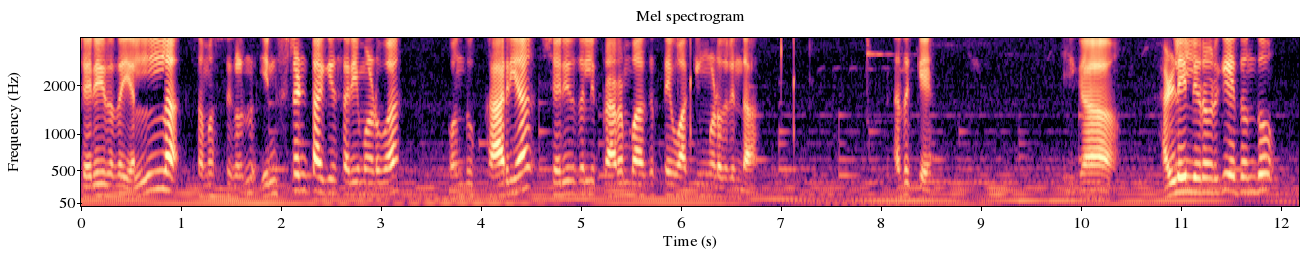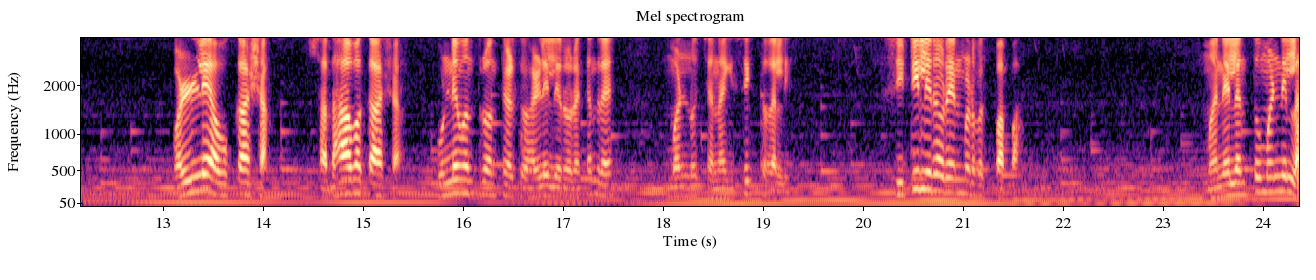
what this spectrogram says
ಶರೀರದ ಎಲ್ಲ ಸಮಸ್ಯೆಗಳನ್ನು ಇನ್ಸ್ಟಂಟ್ ಆಗಿ ಸರಿ ಮಾಡುವ ಒಂದು ಕಾರ್ಯ ಶರೀರದಲ್ಲಿ ಪ್ರಾರಂಭ ಆಗುತ್ತೆ ವಾಕಿಂಗ್ ಮಾಡೋದ್ರಿಂದ. ಅದಕ್ಕೆ ಈಗ ಹಳ್ಳಿಲಿರೋರಿಗೆ ಇದೊಂದು ಒಳ್ಳೆ ಅವಕಾಶ, ಸದಾವಕಾಶ, ಪುಣ್ಯವಂತರು ಅಂತ ಹೇಳ್ತೀವಿ ಹಳ್ಳಿಲಿರೋರು ಯಾಕಂದ್ರೆ ಮಣ್ಣು ಚೆನ್ನಾಗಿ ಸಿಗ್ತದಲ್ಲಿ ಸಿಟಿಲಿರೋರು ಏನ್ ಮಾಡ್ಬೇಕು ಪಾಪ? ಮನೇಲಂತೂ ಮಣ್ಣಿಲ್ಲ.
